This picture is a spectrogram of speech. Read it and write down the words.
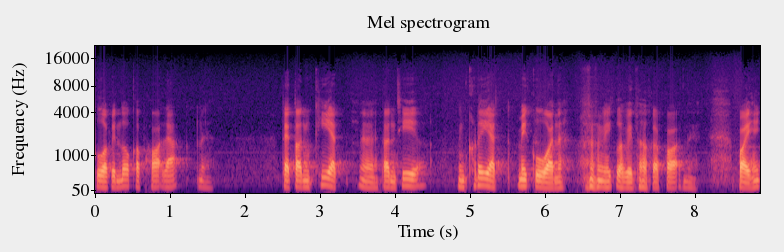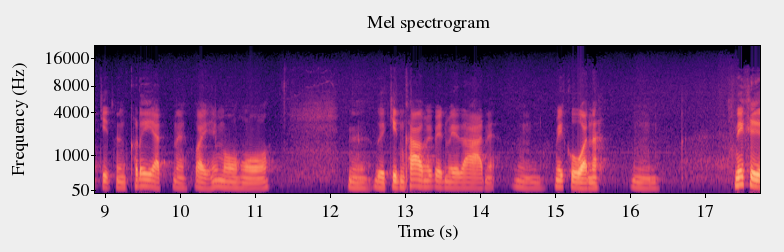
กลัวเป็นโรคกระเพาะแล้วนะแต่ตอนเครียดอตอนที่มันเครียดไม่กลัวนะไม่กลัวเป็นโรคกระเพาะนะปล่อยให้จิตมันเครียดนะปล่อยให้โมโหนะหรือกินข้าวไม่เป็นเวลาเนี่ย อืม ไม่กลัวนะอืม นี่คือ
